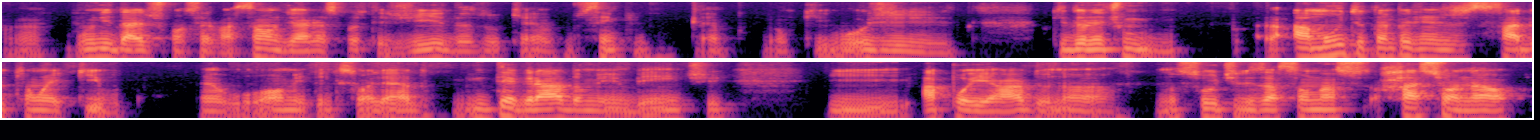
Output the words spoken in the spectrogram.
uh, unidades de conservação, de áreas protegidas, o que é sempre é, o que hoje, que durante há muito tempo a gente sabe que é um equívoco. Né? O homem tem que ser olhado integrado ao meio ambiente e apoiado na, na sua utilização racional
